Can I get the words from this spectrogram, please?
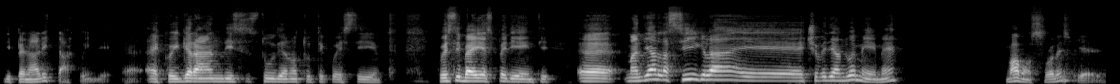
di penalità. Quindi eh, ecco, i grandi studiano tutti questi, questi bei espedienti. Eh, mandiamo la sigla e ci vediamo due meme? Vamos. Volentieri.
